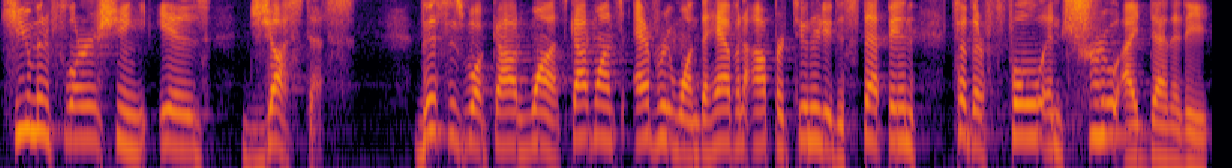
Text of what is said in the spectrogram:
Human flourishing is justice. This is what God wants. God wants everyone to have an opportunity to step in to their full and true identity,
